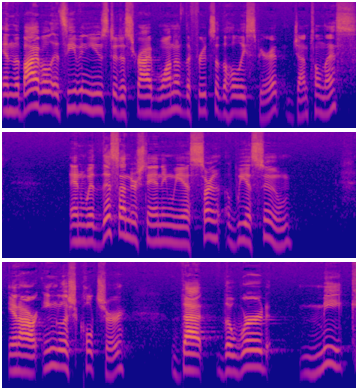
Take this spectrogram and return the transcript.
In the Bible, it's even used to describe one of the fruits of the Holy Spirit, gentleness. And with this understanding, we assume, we assume in our English culture that the word meek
